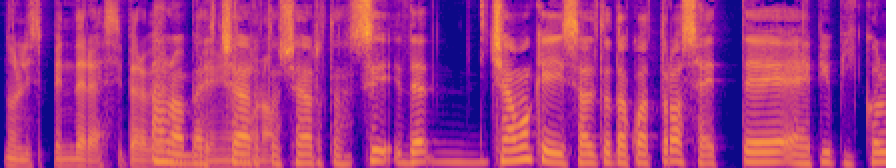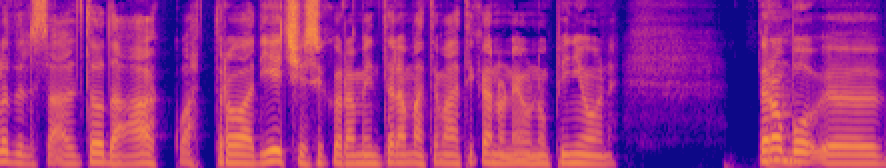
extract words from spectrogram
non li spenderesti per avere ah, no, beh, certo, no. certo. Sì, d- diciamo che il salto da 4 a 7 è più piccolo del salto da 4 a 10, sicuramente la matematica non è un'opinione. Però mm. boh, eh,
